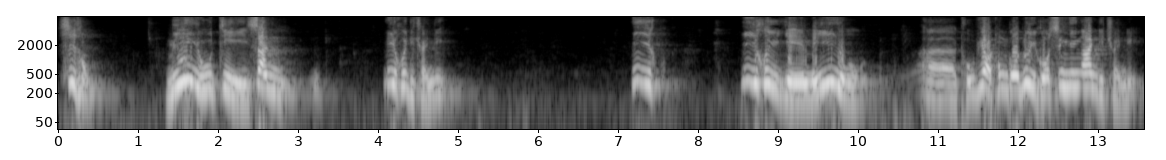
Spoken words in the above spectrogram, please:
系统没有解散议会的权利，议议会也没有呃投票通过内阁声音案的权利，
